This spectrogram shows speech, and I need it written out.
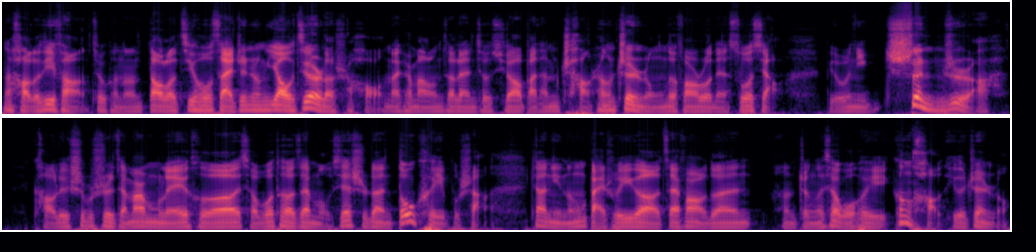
那好的地方，就可能到了季后赛真正要劲儿的时候，迈克尔马龙教练就需要把他们场上阵容的防守弱点缩小，比如你甚至啊。考虑是不是贾马尔·穆雷和小波特在某些时段都可以不上，这样你能摆出一个在防守端，嗯，整个效果会更好的一个阵容。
